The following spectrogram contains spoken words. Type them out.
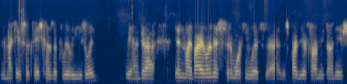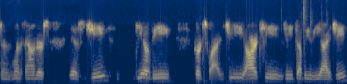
my Facebook page comes up really easily. And uh, then my violinist that I'm working with, uh, that's part of the Earth Harmony Foundation, one of the founders, is G D O V Gertzweig, G R T Z W E I G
